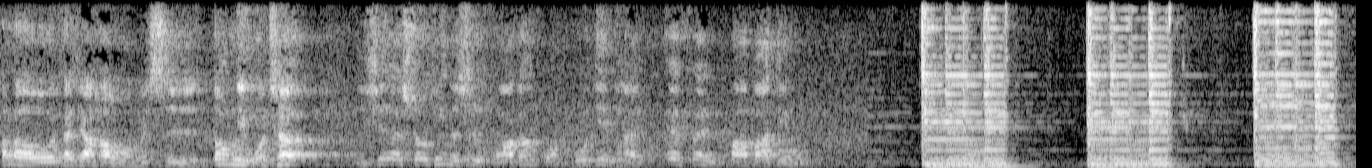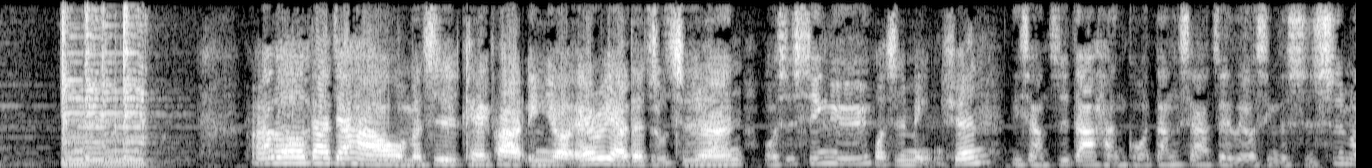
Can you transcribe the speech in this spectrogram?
Hello，大家好，我们是动力火车。你现在收听的是华冈广播电台 FM 八八点五。Hello，大家好，我们是 K-pop in your area 的主持人，我是新宇，我是敏轩。你想知道韩国当下最流行的时事吗？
